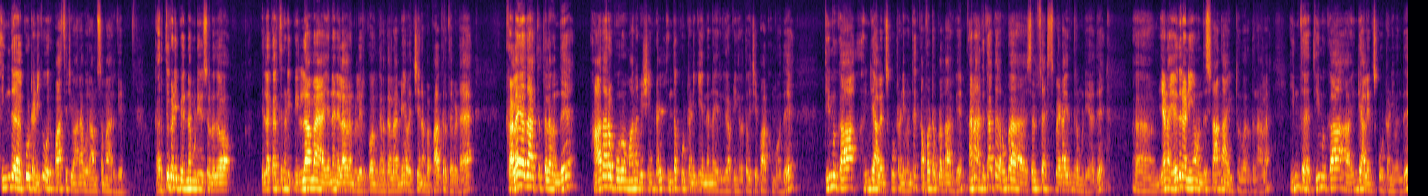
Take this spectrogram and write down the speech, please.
இந்த கூட்டணிக்கு ஒரு பாசிட்டிவான ஒரு அம்சமாக இருக்குது கருத்து கணிப்பு என்ன முடிவு சொல்லுதோ இல்லை கருத்து கணிப்பு இல்லாமல் என்ன நிலவரங்கள் இருக்கோங்கிறதெல்லாமே வச்சு நம்ம பார்க்குறத விட கலை யதார்த்தத்தில் வந்து ஆதாரபூர்வமான விஷயங்கள் இந்த கூட்டணிக்கு என்னென்ன இருக்குது அப்படிங்கிறத வச்சு பார்க்கும்போது திமுக இந்தியா அலையன்ஸ் கூட்டணி வந்து கம்ஃபர்டபுளாக தான் இருக்குது ஆனால் அதுக்காக ரொம்ப செல்ஃப் சாட்டிஸ்ஃபைடாக இருந்துட முடியாது. ஏன்னா எதிரணியும் வந்து ஸ்ட்ராங்காக ஆகிட்டு வர்றதுனால இந்த திமுக இந்தியா அலையன்ஸ் கூட்டணி வந்து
